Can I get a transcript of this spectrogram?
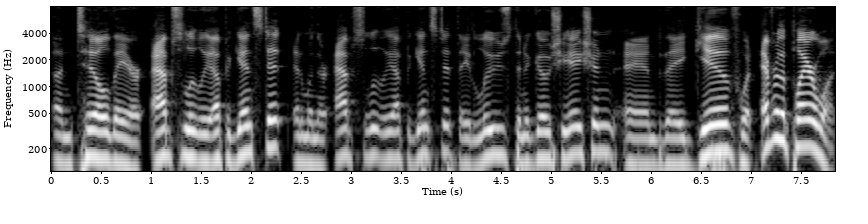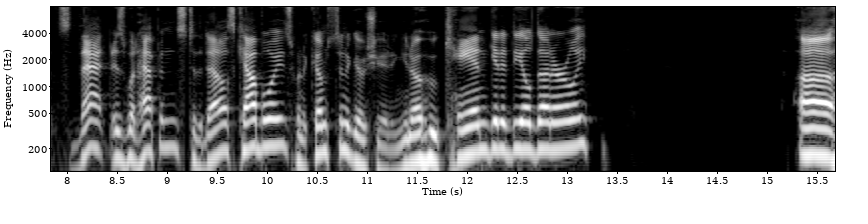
until they are absolutely up against it. And when they're absolutely up against it, they lose the negotiation and they give whatever the player wants. That is what happens to the Dallas Cowboys when it comes to negotiating. You know who can get a deal done early? Uh,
